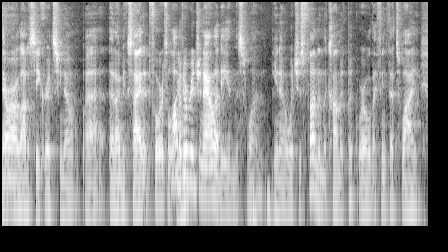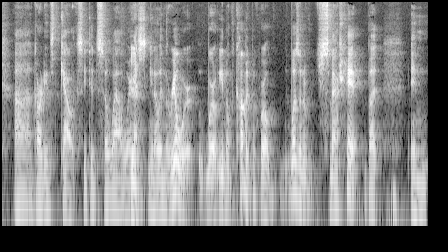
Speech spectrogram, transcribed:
there are a lot of secrets, you know, uh, that I'm excited for. There's a lot of originality in this one, you know, which is fun in the comic book world. I think that's why uh, Guardians of the Galaxy did so well. Whereas, Yes. you know, in the real wor- world, you know, the comic book world wasn't a smash hit, but in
